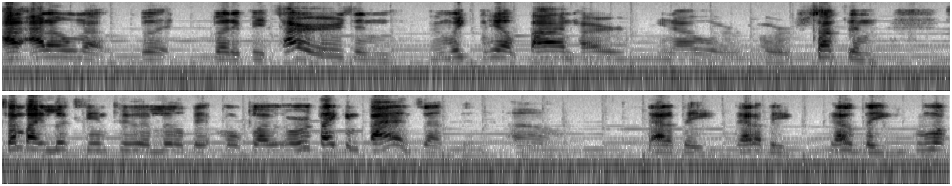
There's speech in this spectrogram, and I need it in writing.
I, I don't know, but but if it's hers and and we can help find her, you know, or or something, somebody looks into it a little bit more close, or if they can find something, um, that'll be that'll be that'll be one,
